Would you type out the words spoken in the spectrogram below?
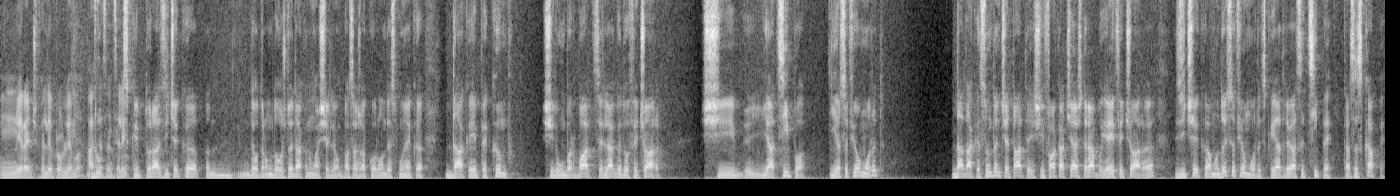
nu era niciun fel de problemă? Asta du- să înțeleg? Scriptura zice că, de Deuteronom 22, dacă nu mă șel, un pasaj acolo unde spune că dacă e pe câmp și un bărbat se leagă de o fecioară și ea țipă, el să fie omorât. Dar dacă sunt în cetate și fac aceeași treabă, ea e fecioară, zice că amândoi să fie omorâți, că ea trebuia să țipe ca să scape.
